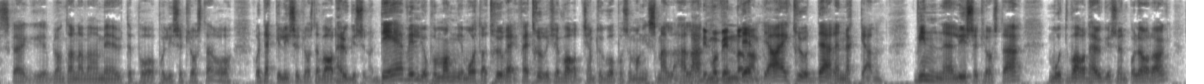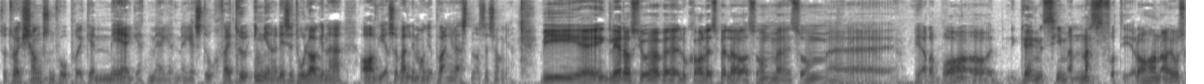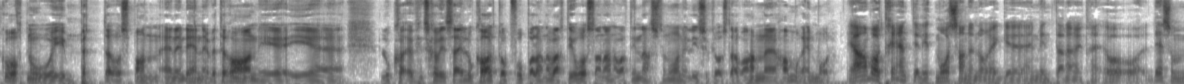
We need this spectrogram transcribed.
skal jeg bl.a. være med ute på, på Lysekloster og, og dekke Lysekloster Vard Haugesund. Og det vil jo på mange måter, tror jeg, for jeg tror ikke Vard kommer til å gå på så mange smeller heller. Nei, de må vinne det, den. Ja, jeg tror der er nøkkelen. Vinne Lysekloster mot Vard Haugesund på lørdag, så tror jeg sjansen for opprykk er meget, meget, meget stor. For jeg tror ingen av disse to lagene avgir så veldig mange poeng resten av sesongen. Vi eh, gleder oss jo over lokale spillere som, som eh, gjør det bra. Og det er gøy med Simen Næss for tida. Han har jo skåret nå i bøtter og spann. Det er en veteran i, i eh, loka, skal vi si, lokal toppfotball. Han har vært i Åsane, han har vært i Nest og nå er han i Lysekloster. Og han eh, hamrer inn mål. Ja, han var og trente litt med Åsane når jeg, eh, en vinter der. Jeg, og, og det som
